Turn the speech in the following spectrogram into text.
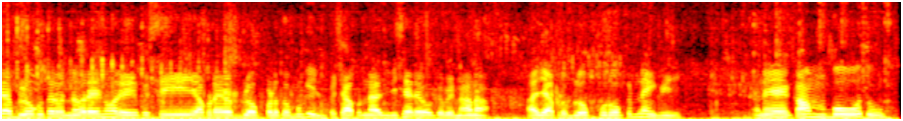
કે બ્લોગ ઉતારવા રહે, ન રહે. પછી આપણે બ્લોગ પડતો મૂકીને, પછી આપણને આજ વિચાર આવ્યો કે ભાઈ, ના ના, આજે આપણે બ્લોગ પૂરો કરી નાખી અને કામ બહુ હતું.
